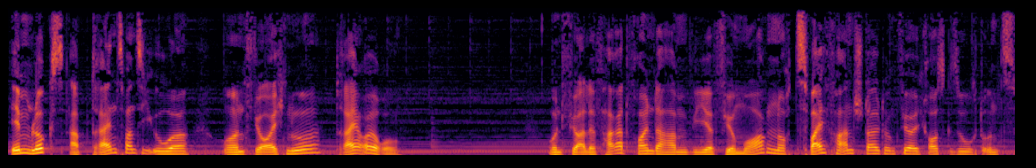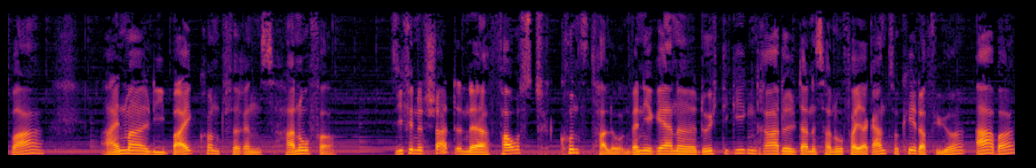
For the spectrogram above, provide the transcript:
Im Lux ab 23 Uhr und für euch nur 3 Euro. Und für alle Fahrradfreunde haben wir für morgen noch zwei Veranstaltungen für euch rausgesucht und zwar Einmal die Bike-Konferenz Hannover. Sie findet statt in der Faust Kunsthalle und wenn ihr gerne durch die Gegend radelt, dann ist Hannover ja ganz okay dafür, aber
